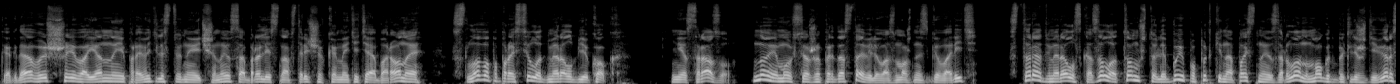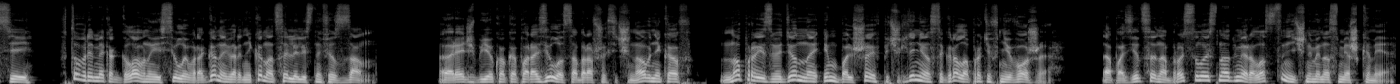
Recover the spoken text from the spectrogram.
Когда высшие военные и правительственные чины собрались на встречу в Комитете обороны, слово попросил адмирал Бьюкок. Не сразу, но ему все же предоставили возможность говорить. Старый адмирал сказал о том, что любые попытки напасть на Изерлон могут быть лишь диверсией, в то время как главные силы врага наверняка нацелились на Физзан. Речь Бьюкока поразила собравшихся чиновников, но произведенное им большое впечатление сыграло против него же. Оппозиция набросилась на адмирала с циничными насмешками.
